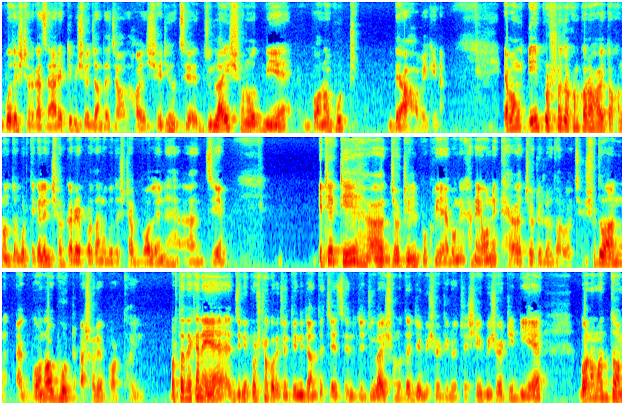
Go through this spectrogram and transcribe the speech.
উপদেষ্টার কাছে আরেকটি বিষয় জানতে চাওয়া হয়, সেটি হচ্ছে জুলাই সনদ নিয়ে গণভোট দেওয়া হবে কিনা? এবং এই প্রশ্ন যখন করা হয়, তখন অন্তর্বর্তীকালীন সরকারের প্রধান উপদেষ্টা বলেন যে এটি একটি জটিল প্রক্রিয়া এবং এখানে অনেক জটিলতা রয়েছে। সুতরাং গণভোট আসলে অর্থহীন। অর্থাৎ এখানে যিনি প্রশ্ন করেছেন তিনি জানতে চেয়েছেন যে জুলাই সনদের যে বিষয়টি রয়েছে সেই বিষয়টি নিয়ে গণমাধ্যম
